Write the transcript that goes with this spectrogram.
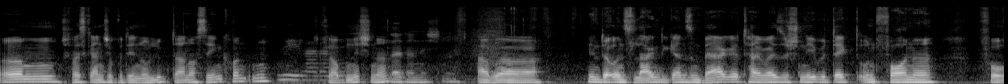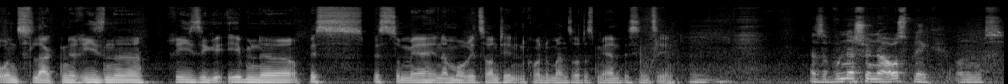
Ähm, ich weiß gar nicht, ob wir den Olymp da noch sehen konnten. Nee, leider Ich glaube nicht, ne? Leider nicht. Ne? Aber hinter uns lagen die ganzen Berge, teilweise schneebedeckt und vorne vor uns lag eine riesige, riesige Ebene bis, bis zum Meer hin. Am Horizont hinten konnte man so das Meer ein bisschen sehen. Also wunderschöner Ausblick. Und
